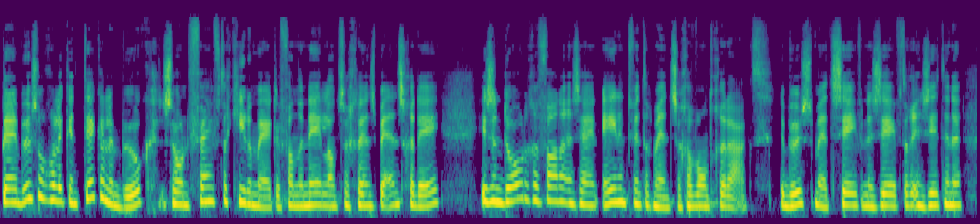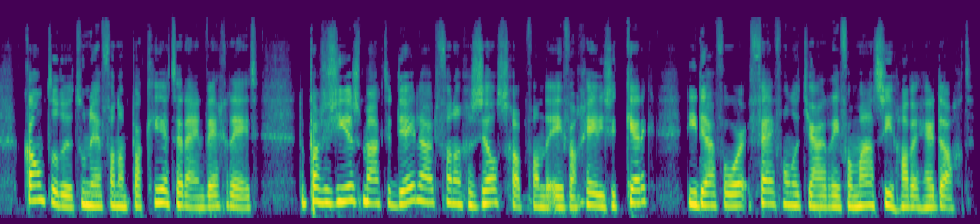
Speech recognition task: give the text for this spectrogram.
Bij een busongeluk in Tekkelenburg, zo'n 50 kilometer van de Nederlandse grens bij Enschede, is een dode gevallen en zijn 21 mensen gewond geraakt. De bus met 77 inzittenden kantelde toen hij van een parkeerterrein wegreed. De passagiers maakten deel uit van een gezelschap van de evangelische kerk die daarvoor 500 jaar reformatie hadden herdacht.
